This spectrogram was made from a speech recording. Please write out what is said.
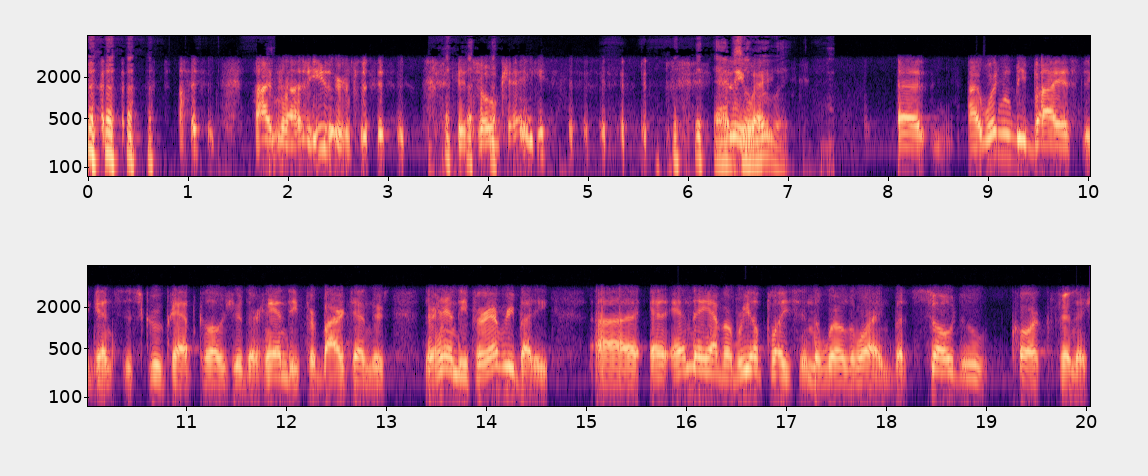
I'm not either. it's okay. Absolutely. Anyway, uh, I wouldn't be biased against the screw cap closure. They're handy for bartenders. They're handy for everybody, uh, and, and they have a real place in the world of wine. But so do cork finish,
